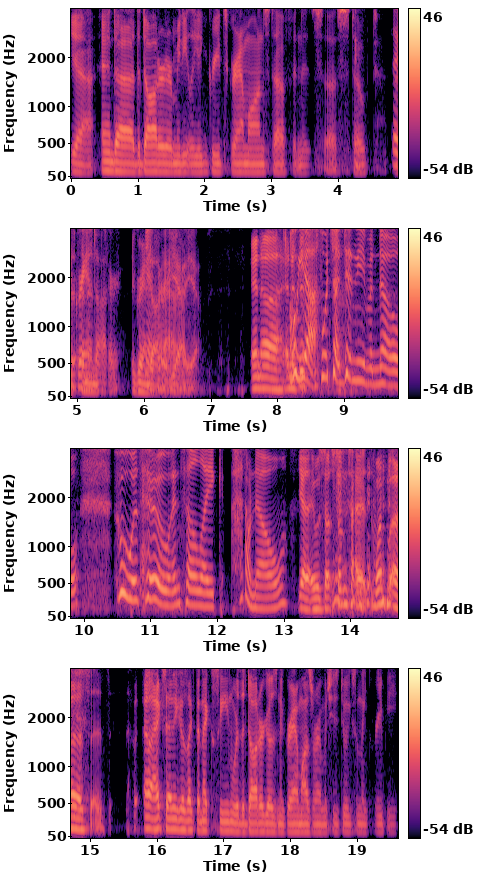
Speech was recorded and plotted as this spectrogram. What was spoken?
Yeah, and uh, the daughter immediately greets grandma and stuff, and is uh, stoked. The Uh, granddaughter. the granddaughter, yeah, granddaughter. yeah. And uh, and Oh this- yeah, which I didn't even know who was who until like I don't know. Yeah, it was uh, sometime one. Uh, s- it's- oh, actually, I think it was like the next scene where the daughter goes into grandma's room and she's doing something creepy.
